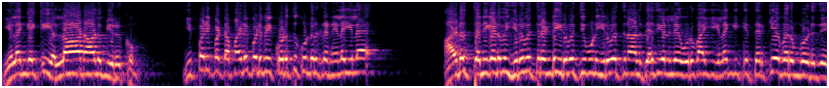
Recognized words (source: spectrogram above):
இலங்கைக்கு எல்லா நாளும் இருக்கும். இப்படிப்பட்ட மழைப்பொழிவை கொடுத்து கொண்டிருக்கிற நிலையில அடுத்த நிகழ்வு இருபத்தி ரெண்டு இருபத்தி மூணு இருபத்தி நாலு தேதிகளிலே உருவாகி இலங்கைக்கு தெற்கே வரும்பொழுது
